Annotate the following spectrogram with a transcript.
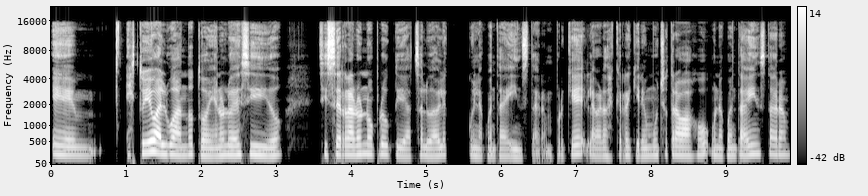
em, estoy evaluando, todavía no lo he decidido, si cerrar o no productividad saludable con la cuenta de Instagram, porque la verdad es que requiere mucho trabajo una cuenta de Instagram.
